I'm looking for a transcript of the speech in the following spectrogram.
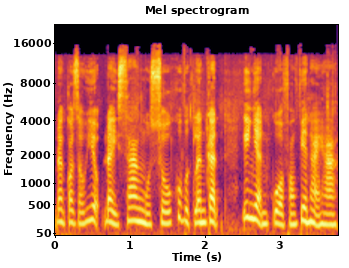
đang có dấu hiệu đẩy sang một số khu vực lân cận, ghi nhận của phóng viên Hải Hà.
